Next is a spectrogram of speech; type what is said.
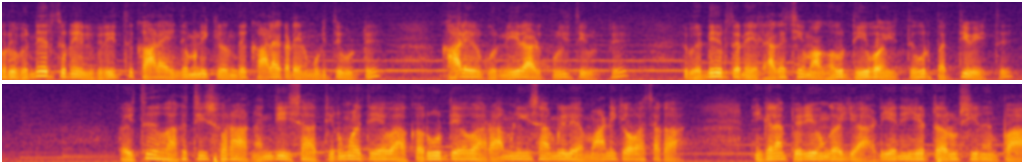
ஒரு வெந்நீர் துணையில் விரித்து காலை ஐந்து மணிக்கு இருந்து காலை கடையில் முடித்து விட்டு காலையில் ஒரு நீரால் குளித்து விட்டு வெந்நீர் துணையில் ரகசியமாக ஒரு தீபம் வைத்து ஒரு பத்தி வைத்து வைத்து அகத்தீஸ்வரா நந்தீசா திருமல தேவா கரூர் தேவா ராமலிங்க சாமியிலே மாணிக்க வாசகா நீங்களாம் பெரியவங்க ஐயா அடியனை ஏற்று அருள் செய்யணும்ப்பா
